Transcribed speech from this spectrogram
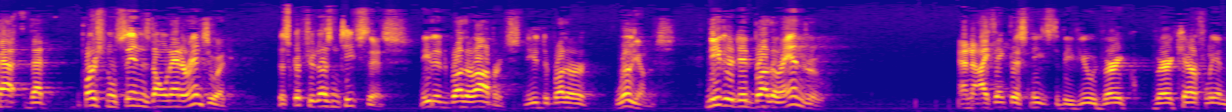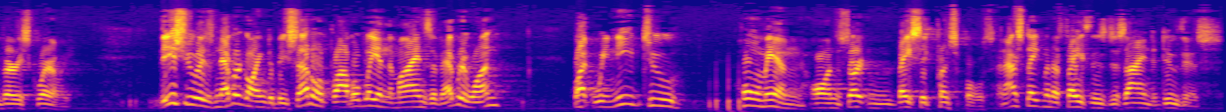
That personal sins don't enter into it. The scripture doesn't teach this. Neither did Brother Roberts. Neither did Brother Williams. Neither did Brother Andrew. And I think this needs to be viewed very, very carefully and very squarely. The issue is never going to be settled probably in the minds of everyone, but we need to home in on certain basic principles. And our statement of faith is designed to do this.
